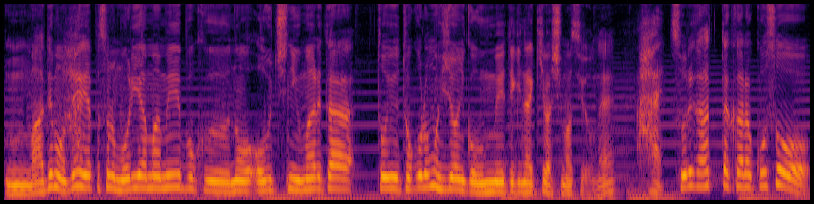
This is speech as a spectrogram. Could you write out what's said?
うん。まあでもね、はい。やっぱその森山名木のお家に生まれたというところも非常にこう運命的な気はしますよね。はいそれがあったからこそ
